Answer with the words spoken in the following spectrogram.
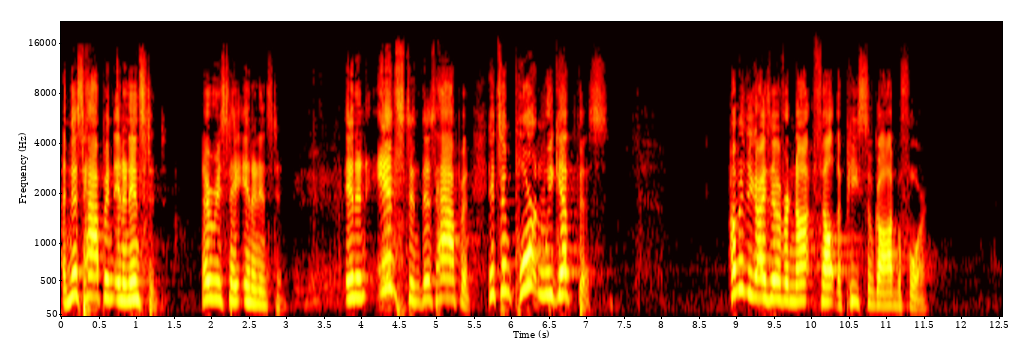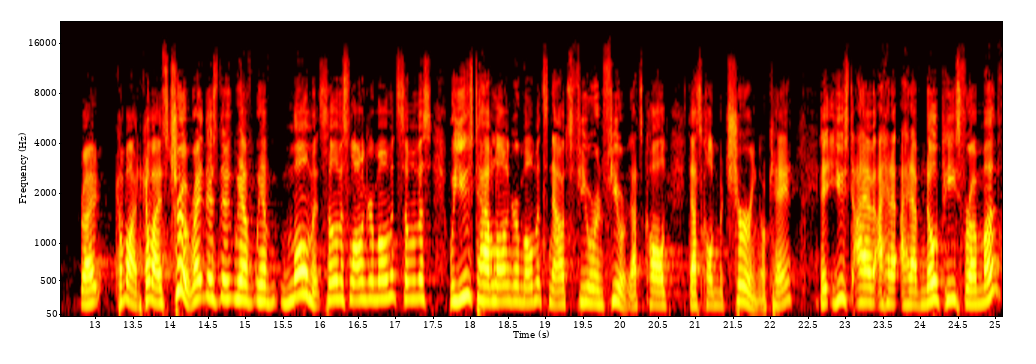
And this happened in an instant. Everybody say, in an instant. In an instant, this happened. It's important we get this. How many of you guys have ever not felt the peace of God before? Right? Come on, come on. It's true, right? There's, there, we, have, we have moments. Some of us longer moments. Some of us, we used to have longer moments. Now it's fewer and fewer. That's called, that's called maturing, okay? It used to, I, have, I, had, I had have no peace for a month,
